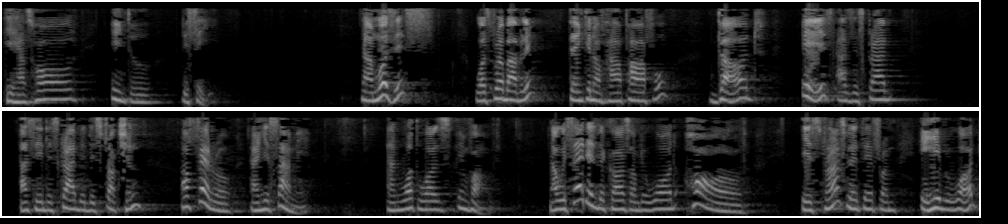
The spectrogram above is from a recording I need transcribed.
he has hauled into the sea. Now, Moses was probably thinking of how powerful God is as described as he described the destruction of Pharaoh and his army and what was involved. Now we say this because of the word hauled is translated from a Hebrew word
